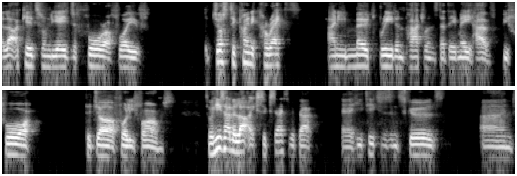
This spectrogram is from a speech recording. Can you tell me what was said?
a lot of kids from the age of four or five just to kind of correct any mouth breathing patterns that they may have before the jaw fully forms so he's had a lot of success with that uh, he teaches in schools and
